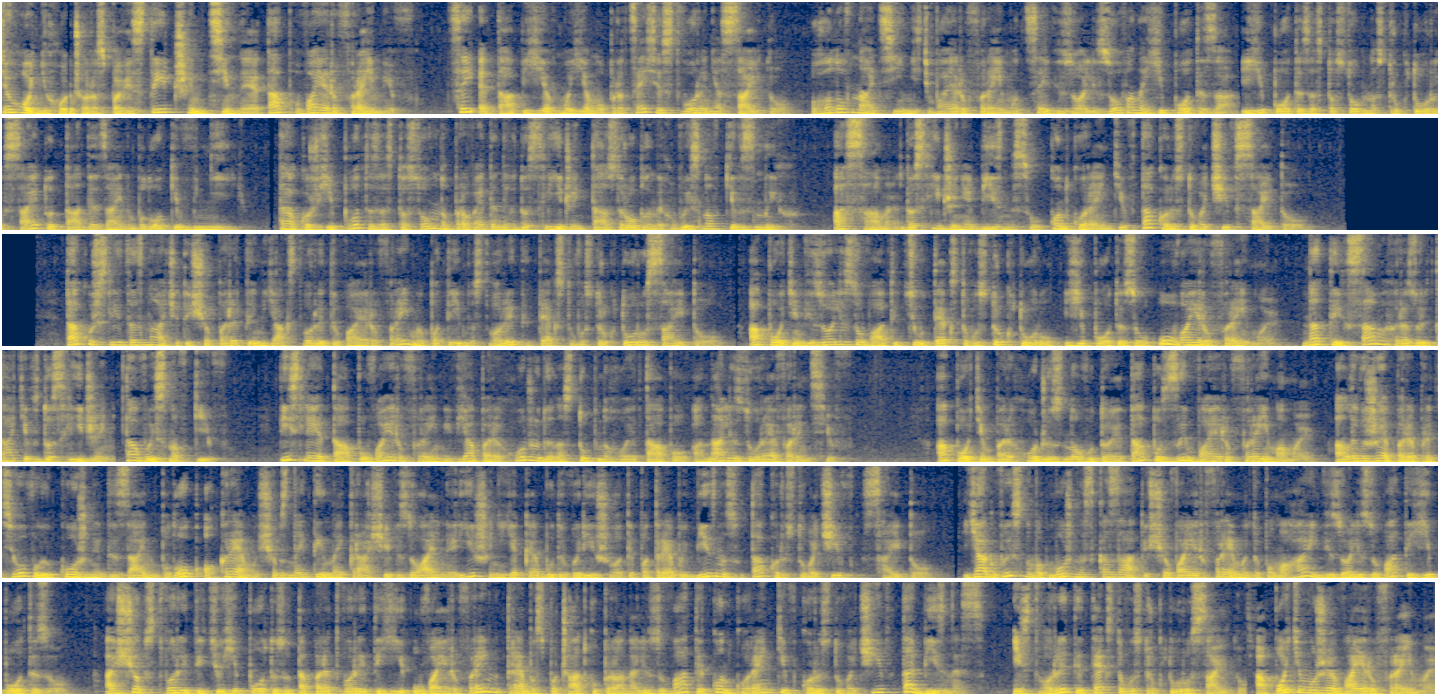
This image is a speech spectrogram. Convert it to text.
Сьогодні хочу розповісти, чим цінний етап вайрфреймів. Цей етап є в моєму процесі створення сайту. Головна цінність вайрфрейму це візуалізована гіпотеза, гіпотеза стосовно структури сайту та дизайн блоків в ній. Також гіпотеза стосовно проведених досліджень та зроблених висновків з них, а саме дослідження бізнесу, конкурентів та користувачів сайту. Також слід зазначити, що перед тим як створити вайрфрейми, потрібно створити текстову структуру сайту, а потім візуалізувати цю текстову структуру, гіпотезу у вайрфрейми на тих самих результатів з досліджень та висновків. Після етапу вайрфреймів я переходжу до наступного етапу аналізу референсів. А потім переходжу знову до етапу з вайрфреймами, але вже перепрацьовую кожний дизайн-блок окремо, щоб знайти найкраще візуальне рішення, яке буде вирішувати потреби бізнесу та користувачів сайту. Як висновок можна сказати, що вайрфрейми допомагають візуалізувати гіпотезу. А щоб створити цю гіпотезу та перетворити її у вайрфрейм, треба спочатку проаналізувати конкурентів, користувачів та бізнес і створити текстову структуру сайту, а потім уже вайрфрейми.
